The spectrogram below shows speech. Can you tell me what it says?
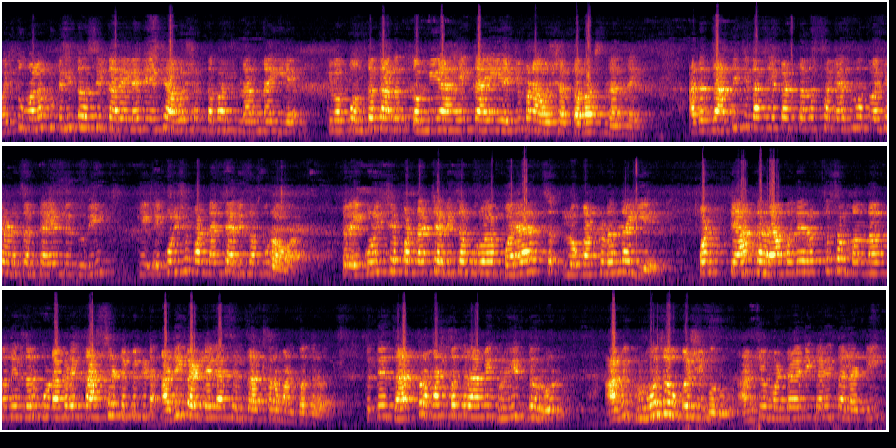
म्हणजे तुम्हाला कुठेही तहसील कार्यालयात याची आवश्यकता भासणार नाहीये किंवा कोणतं कागद कमी आहे काय याची पण आवश्यकता भासणार नाही. आता जातीचे दाखले काढताना सगळ्यात महत्वाची अडचण काय येते तुझी की एकोणीशे पन्नास चारीचा पुरावा. तर एकोणीसशे पन्नास चारीचा पुरावा बऱ्याच लोकांकडे नाहीये. पण त्या घरामध्ये रक्तसंबंधांमध्ये जर कुणाकडे कास्ट सर्टिफिकेट आधी काढलेलं असेल जात प्रमाणपत्र तर ते जात प्रमाणपत्र आम्ही गृहीत धरून आम्ही गृह चौकशी करू. आमचे मंडळ अधिकारी तलाठी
